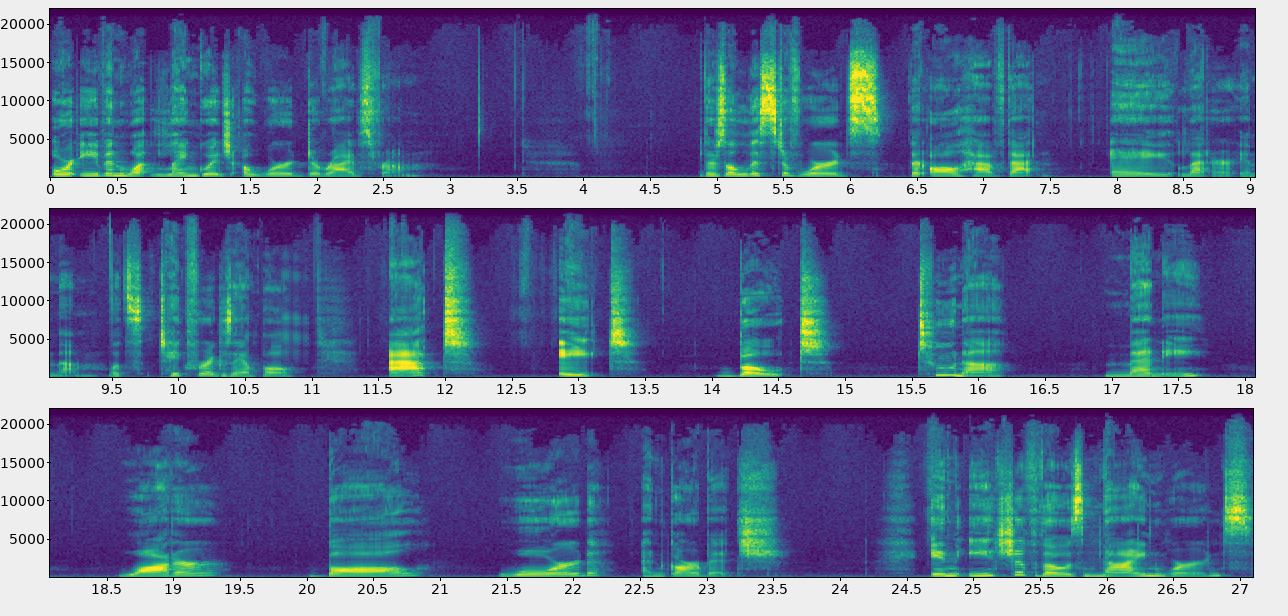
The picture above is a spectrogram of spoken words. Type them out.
or even what language a word derives from. There's a list of words that all have that a letter in them. Let's take, for example, at, eight, boat, tuna, many, water, ball, ward, and garbage. In each of those nine words,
